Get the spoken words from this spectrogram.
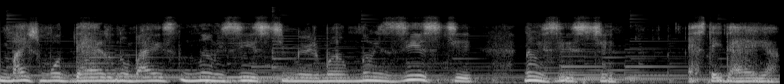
mais moderno, mas não existe, meu irmão, não existe, não existe esta ideia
